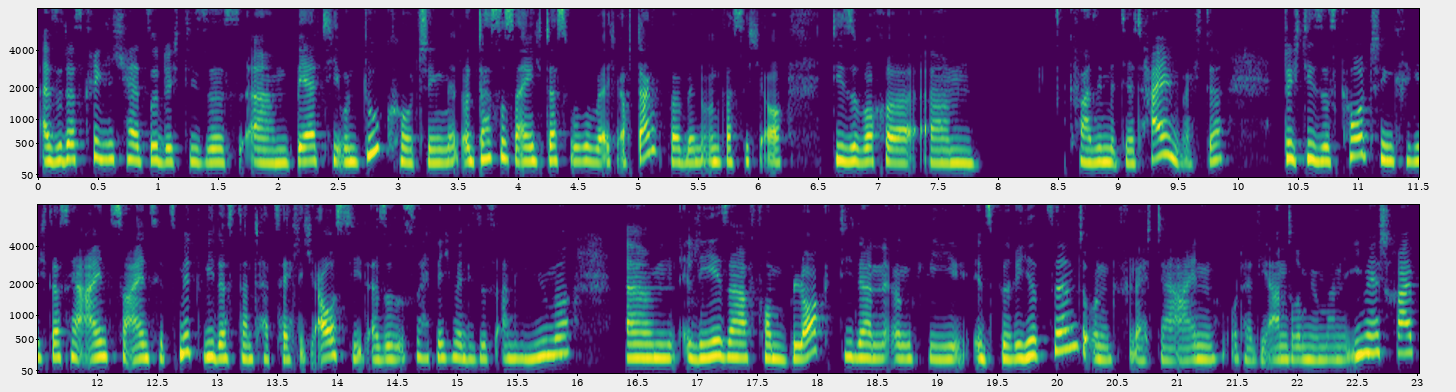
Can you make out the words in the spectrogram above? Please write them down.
Also das kriege ich halt so durch dieses ähm, Bertie und Du Coaching mit und das ist eigentlich das, worüber ich auch dankbar bin und was ich auch diese Woche ähm, quasi mit dir teilen möchte, durch dieses Coaching kriege ich das ja eins zu eins jetzt mit, wie das dann tatsächlich aussieht. Also es ist halt nicht mehr dieses anonyme ähm, Leser vom Blog, die dann irgendwie inspiriert sind und vielleicht der ein oder die andere mir mal eine E-Mail schreibt,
